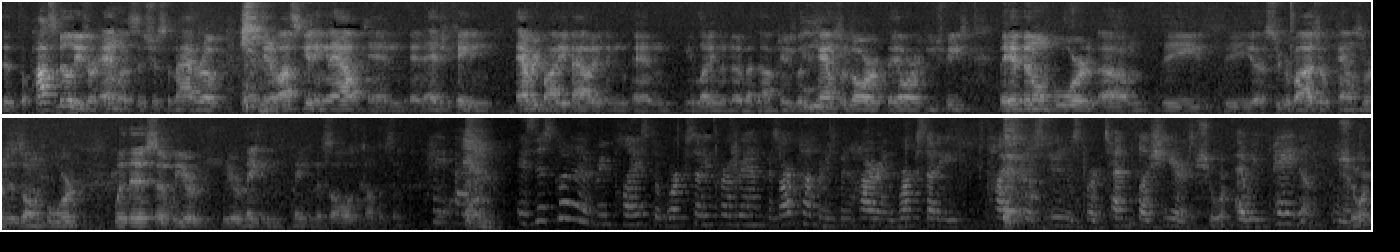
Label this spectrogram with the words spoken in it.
the, the possibilities are endless. It's just a matter of you know us getting it out and, and educating everybody about it and, and you know, letting them know about the opportunities. But the counselors are they are a huge piece. They have been on board. Um, the the uh, supervisor of counselors is on board with this, so we are we are making making this all encompassing. Hey, Adam, is this going to replace the work study program? Because our company's been hiring work study high school students for 10 plus years. Sure. And we pay them, you know, Sure.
